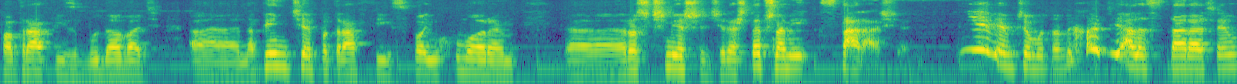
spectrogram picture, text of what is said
potrafi zbudować e, napięcie, potrafi swoim humorem e, rozśmieszyć resztę, przynajmniej stara się. Nie wiem, czemu to wychodzi, ale stara się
